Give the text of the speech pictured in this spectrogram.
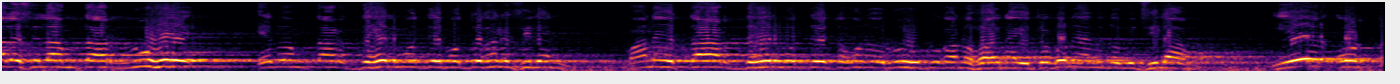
আলাইসালাম তার রুহে এবং তার দেহের মধ্যে মধ্যখানে ছিলেন। মানে তার দেহের মধ্যে তখনও রুহ ঢুকানো হয় নাই, তখনই আমি নবী ছিলাম। এর অর্থ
